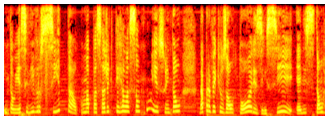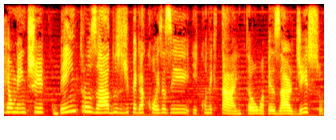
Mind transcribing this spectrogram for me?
Então, e esse livro cita uma passagem que tem relação com isso. Então, dá para ver que os autores em si, eles estão realmente bem entrosados de pegar coisas e, e conectar. Então, apesar disso,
